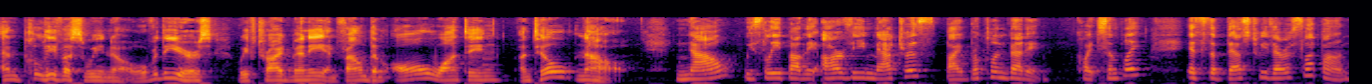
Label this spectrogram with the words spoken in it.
And believe us, we know. Over the years, we've tried many and found them all wanting until now. Now we sleep on the RV mattress by Brooklyn Bedding. Quite simply, it's the best we've ever slept on.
